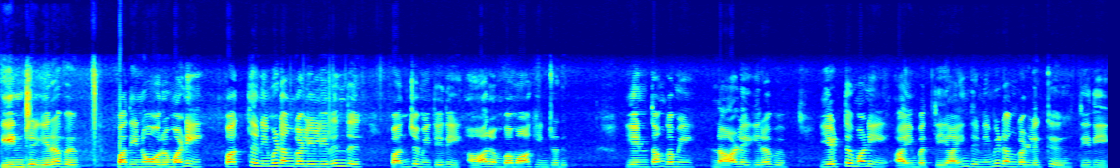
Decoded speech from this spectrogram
இன்று இரவு பதினோரு மணி பத்து நிமிடங்களிலிருந்து பஞ்சமி திதி ஆரம்பமாகின்றது. என் தங்கமே நாளை இரவு எட்டு மணி ஐம்பத்தி ஐந்து நிமிடங்களுக்கு திதி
